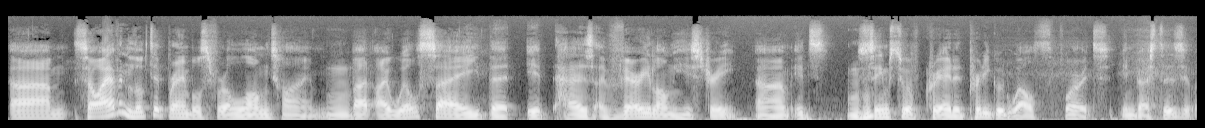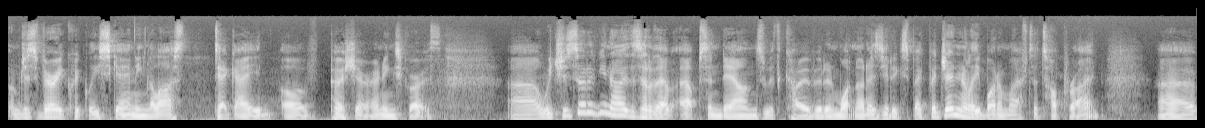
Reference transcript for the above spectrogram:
Um, so I haven't looked at Brambles for a long time, but I will say that it has a very long history. Um, it seems to have created pretty good wealth for its investors. I'm just very quickly scanning the last decade of per share earnings growth. Uh, which is sort of, you know, the sort of ups and downs with COVID and whatnot, as you'd expect, but generally bottom left to top right. Uh,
